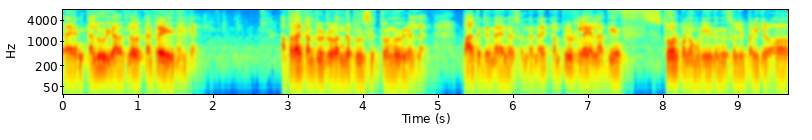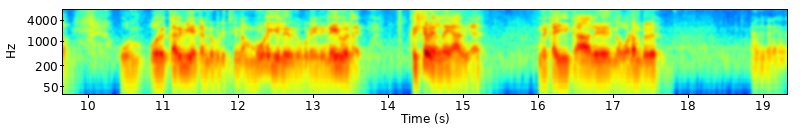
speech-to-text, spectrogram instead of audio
நான் என் கல்லூரி காலத்தில் ஒரு கட்டுரை எழுதியிருக்கேன். அப்போ தான் கம்ப்யூட்டர் வந்த புதுசு தொண்ணூறுகளில். பார்த்துட்டு நான் என்ன சொன்னேன்னா கம்ப்யூட்டரில் எல்லாத்தையும் ஸ்டோர் பண்ண முடியுதுன்னு சொல்லி படிக்கிறோம். ஒரு கருவியை கண்டுபிடிச்சி நம் மூளையில் இருக்கக்கூடிய நினைவுகளை. கிருஷ்ணவேல்னா யாருங்க? இந்த கை கால் இந்த உடம்பு. அது கிடையாது.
